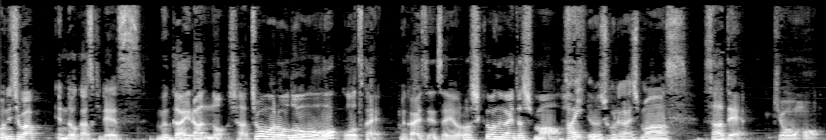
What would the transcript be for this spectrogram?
こんにちは、遠藤和樹です。向井蘭の社長は労働法をこう使え。向井先生よろしくお願いいたします。はい、よろしくお願いします。さて、今日も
